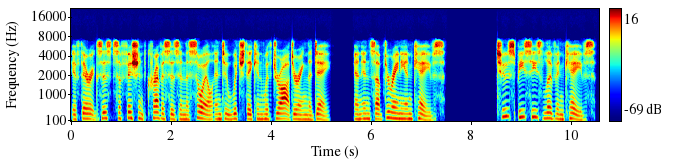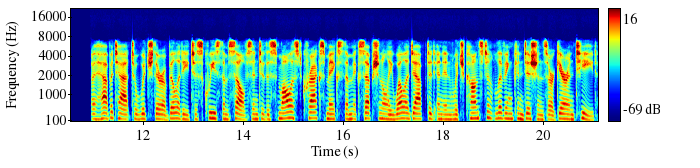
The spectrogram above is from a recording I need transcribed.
if there exist sufficient crevices in the soil into which they can withdraw during the day, and in subterranean caves. Two species live in caves, a habitat to which their ability to squeeze themselves into the smallest cracks makes them exceptionally well adapted and in which constant living conditions are guaranteed.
